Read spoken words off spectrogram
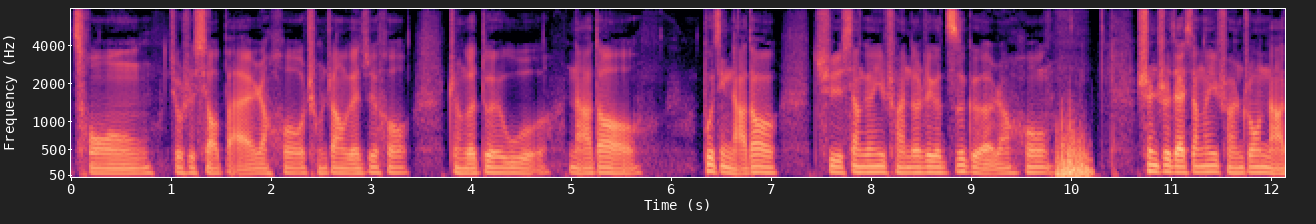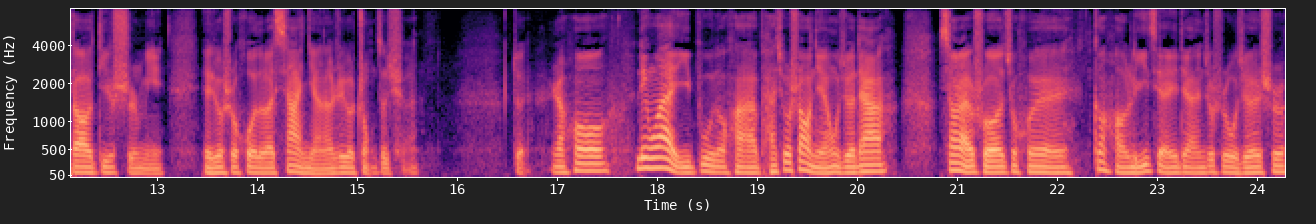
从就是小白，然后成长为最后整个队伍拿到。不仅拿到去香根一传的这个资格，然后 甚至在香根一传中拿到第十名，也就是获得了下一年的这个种子权。对，然后另外一部的话，《排球少年》，我觉得大家相对来说就会更好理解一点，就是我觉得是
